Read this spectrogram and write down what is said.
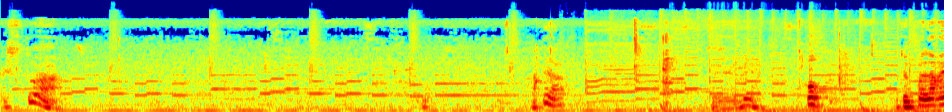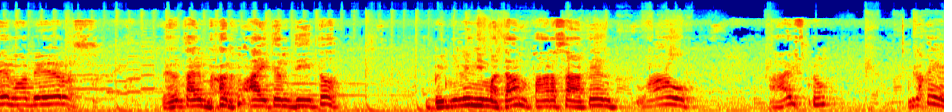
Ayos to ah. Laki ah. Oh, dyan pala kayo mga bears. Meron tayong bagong item dito. Binili ni Madam para sa atin. Wow! Ayos no? Laki.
